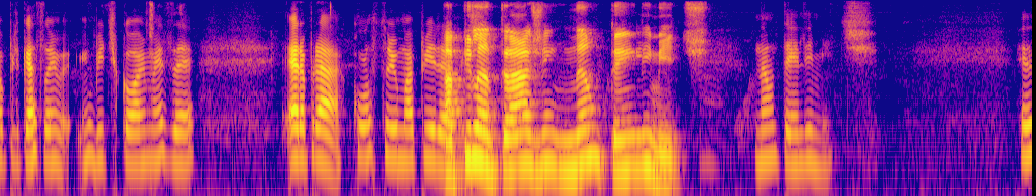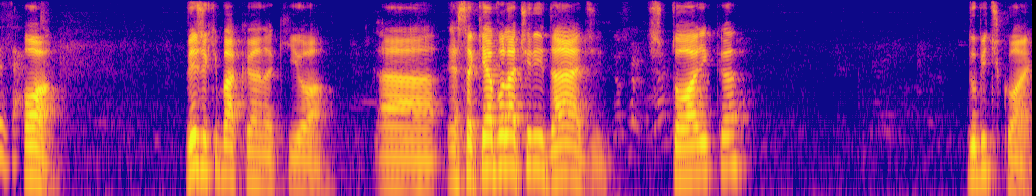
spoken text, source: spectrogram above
aplicação em Bitcoin, mas é era para construir uma pirâmide. A pilantragem não tem limite. Não tem limite. Exato. Ó, veja que bacana aqui, ó. Ah, essa aqui é a volatilidade histórica do Bitcoin.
